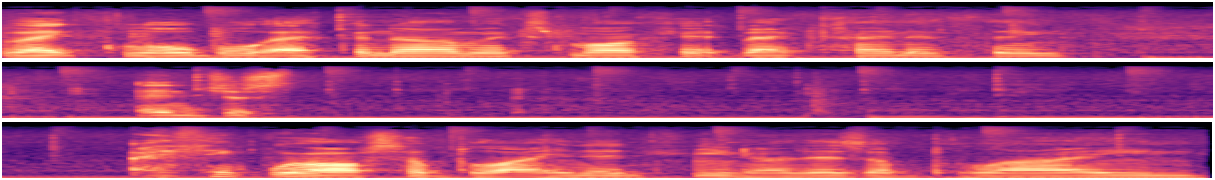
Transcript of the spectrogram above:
like global economics, market, that kind of thing. And just, I think we're also blinded. You know, there's a blind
